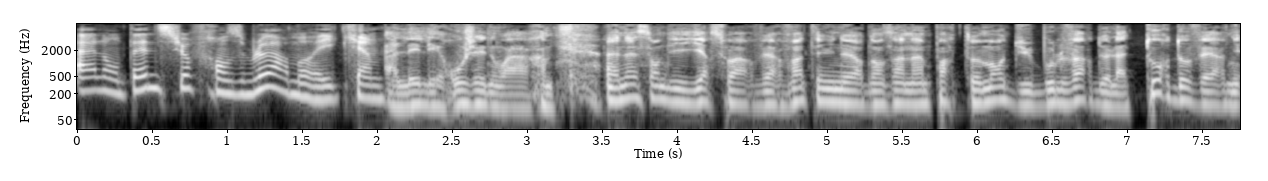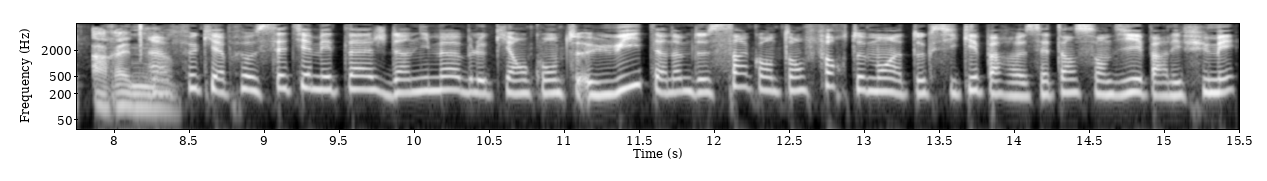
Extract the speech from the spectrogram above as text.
à l'antenne sur France Bleu Armorique. Allez les rouges et noirs. Un incendie hier soir vers 21h dans un appartement du boulevard de la Tour d'Auvergne à Rennes. Un feu qui a pris au septième étage d'un immeuble qui en compte 8. Un homme de 50 ans fortement intoxiqué par cet incendie et par les fumées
